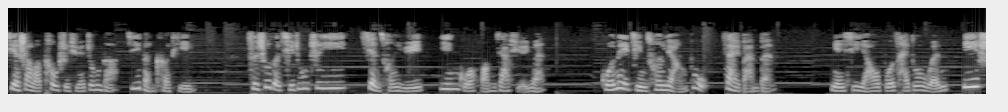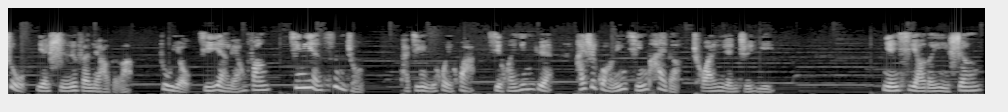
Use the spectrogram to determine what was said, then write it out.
介绍了透视学中的基本课题。此书的其中之一现存于英国皇家学院，国内仅存两部再版本。年希尧博才多闻，医术也十分了得，著有《吉验良方》《经验四种》。他精于绘画，喜欢音乐，还是广陵琴派的传人之一。年希尧的一生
